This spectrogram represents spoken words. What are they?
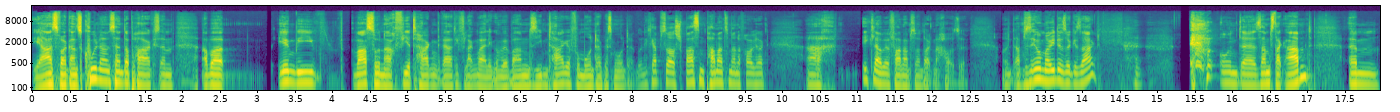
ja, es war ganz cool da im Center Parks, ähm, aber irgendwie war es so nach vier Tagen relativ langweilig und wir waren sieben Tage von Montag bis Montag. Und ich habe so aus Spaß ein paar Mal zu meiner Frau gesagt, ach, ich glaube, wir fahren am Sonntag nach Hause. Und habe das immer mal wieder so gesagt. Und äh, Samstagabend ähm,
